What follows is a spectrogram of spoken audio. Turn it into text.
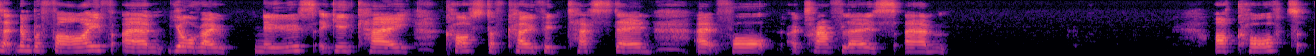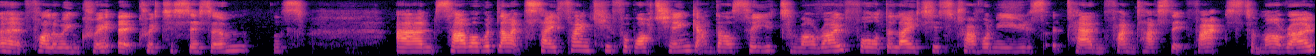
uh, number five um euro news. Uk cost of covid testing uh, for uh, travellers um are caught uh, following cri uh, criticisms. And so I would like to say thank you for watching and I'll see you tomorrow for the latest travel news 10 fantastic facts tomorrow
